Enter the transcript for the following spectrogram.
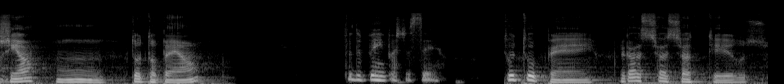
senhor? Hum, tudo bem, ó? Tudo bem, pastor C? Tudo bem, graças a Deus.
